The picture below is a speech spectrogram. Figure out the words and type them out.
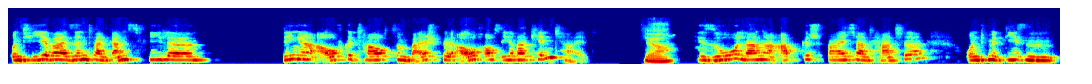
und hierbei sind halt ganz viele Dinge aufgetaucht, zum Beispiel auch aus ihrer Kindheit. Ja. Die so lange abgespeichert hatte und mit diesem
